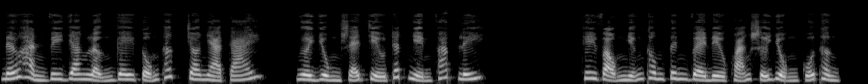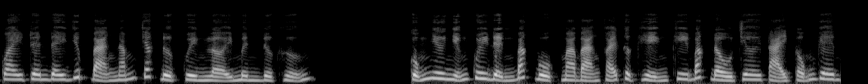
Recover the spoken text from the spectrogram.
Nếu hành vi gian lận gây tổn thất cho nhà cái, người dùng sẽ chịu trách nhiệm pháp lý. Hy vọng những thông tin về điều khoản sử dụng của thần quay trên đây giúp bạn nắm chắc được quyền lợi mình được hưởng. Cũng như những quy định bắt buộc mà bạn phải thực hiện khi bắt đầu chơi tại cổng game.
